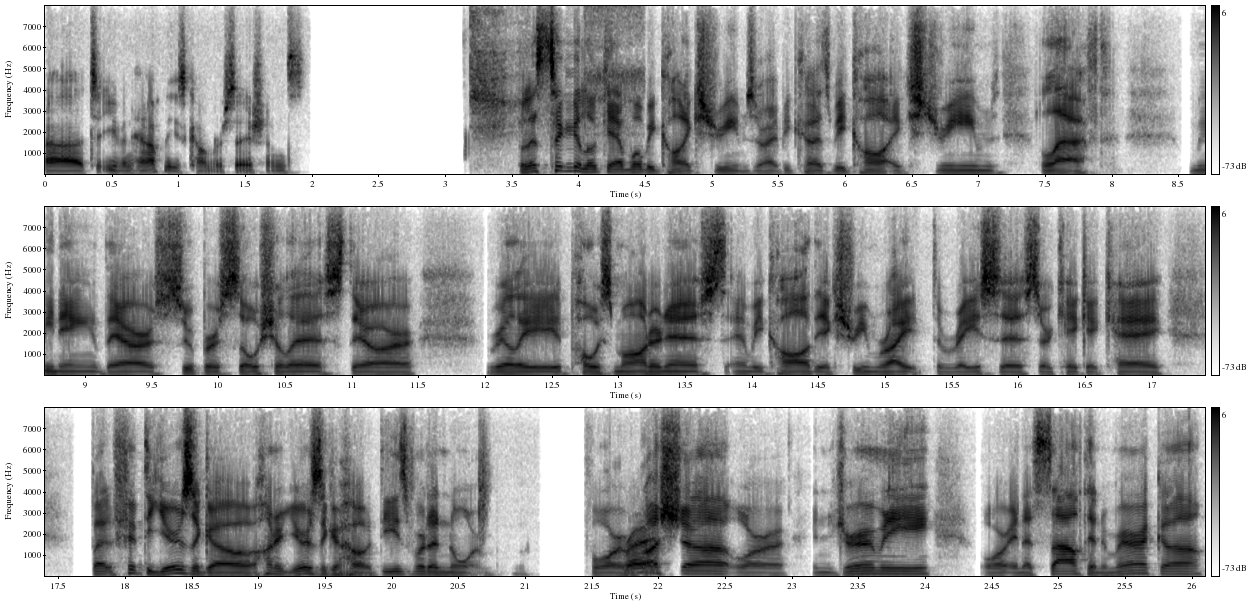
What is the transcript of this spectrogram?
uh, to even have these conversations. But let's take a look at what we call extremes, right? Because we call extremes left, meaning they are super socialist, they are really postmodernist, and we call the extreme right the racist or KKK. But 50 years ago, 100 years ago, these were the norm for right. Russia or in Germany or in the South in America.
